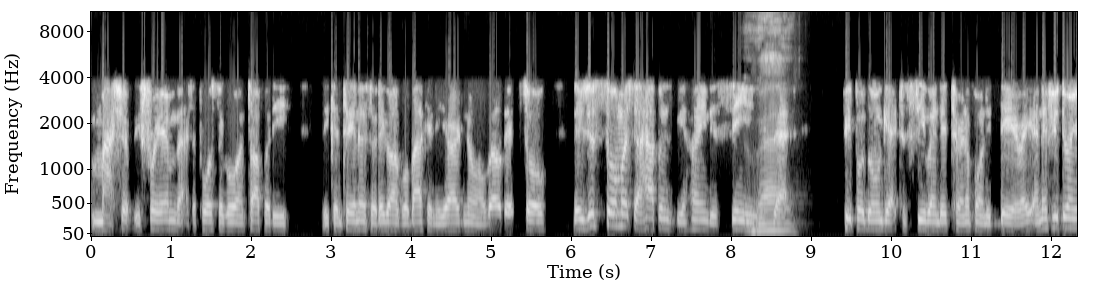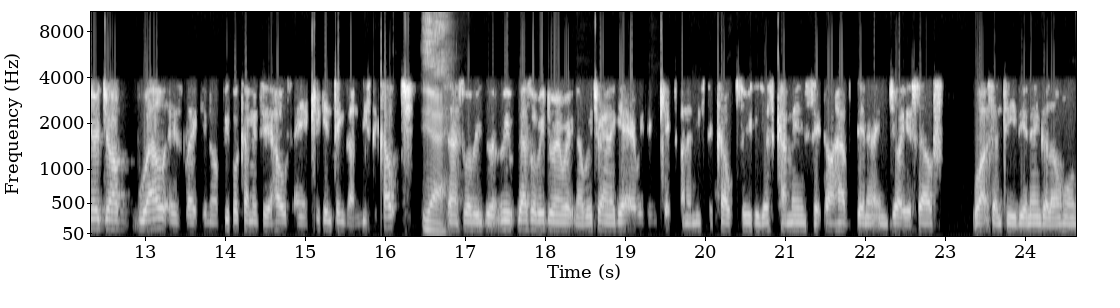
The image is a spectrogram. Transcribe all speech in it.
mash up the frame that's supposed to go on top of the the container, so they gotta go back in the yard now and weld it. So there's just so much that happens behind the scenes Right. that people don't get to see when they turn up on the day, right? And if you're doing your job well, it's like you know people come into your house and you're kicking things underneath the couch. Yeah. That's what we do. We, that's what we're doing right now. We're trying to get everything kicked underneath the couch so you can just come in, sit down, have dinner, enjoy yourself, watch some TV, and then go home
